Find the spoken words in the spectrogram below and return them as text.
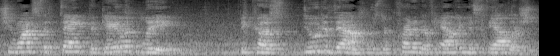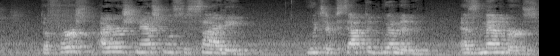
She wants to thank the Gaelic League because due to them, was the credit of having established the first Irish National Society which accepted women as members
